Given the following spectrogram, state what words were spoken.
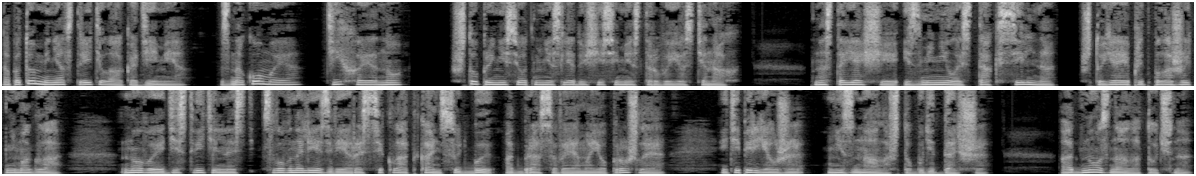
А потом меня встретила Академия. Знакомая, тихая, но... Что принесет мне следующий семестр в ее стенах? Настоящее изменилось так сильно, что я и предположить не могла. Новая действительность, словно лезвие, рассекла ткань судьбы, отбрасывая мое прошлое, и теперь я уже не знала, что будет дальше. Одно знала точно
